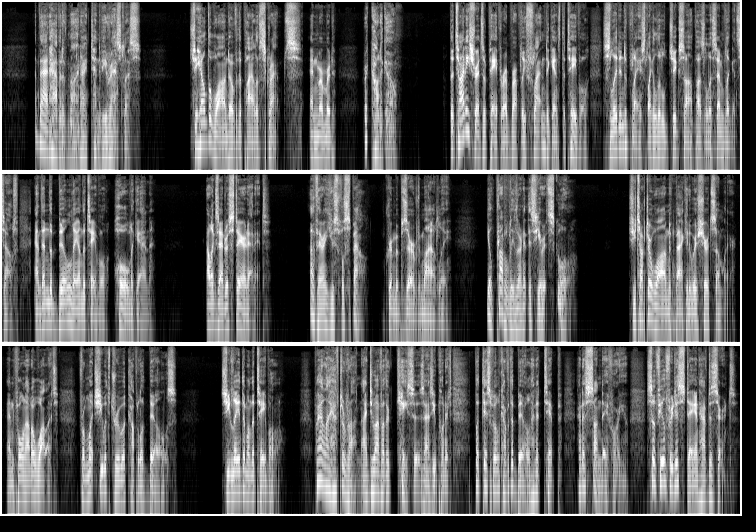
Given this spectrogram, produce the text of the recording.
A bad habit of mine, I tend to be restless. She held the wand over the pile of scraps and murmured, Recolego. The tiny shreds of paper abruptly flattened against the table, slid into place like a little jigsaw puzzle assembling itself, and then the bill lay on the table, whole again. Alexandra stared at it. A very useful spell, Grimm observed mildly. You'll probably learn it this year at school. She tucked her wand back into her shirt somewhere and pulled out a wallet, from which she withdrew a couple of bills. She laid them on the table. Well, I have to run. I do have other cases, as you put it, but this will cover the bill and a tip and a sundae for you, so feel free to stay and have dessert.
